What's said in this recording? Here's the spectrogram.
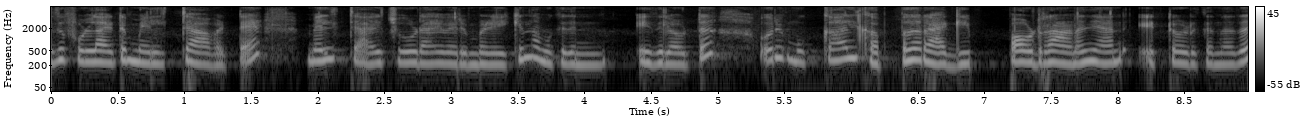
ഇത് ഫുള്ളായിട്ട് മെൽറ്റ് ആവട്ടെ. മെൽറ്റായി ചൂടായി വരുമ്പോഴേക്കും നമുക്കിതി ഇതിലോട്ട് ഒരു മുക്കാൽ കപ്പ് റാഗി പൗഡറാണ് ഞാൻ ഇട്ട് കൊടുക്കുന്നത്.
